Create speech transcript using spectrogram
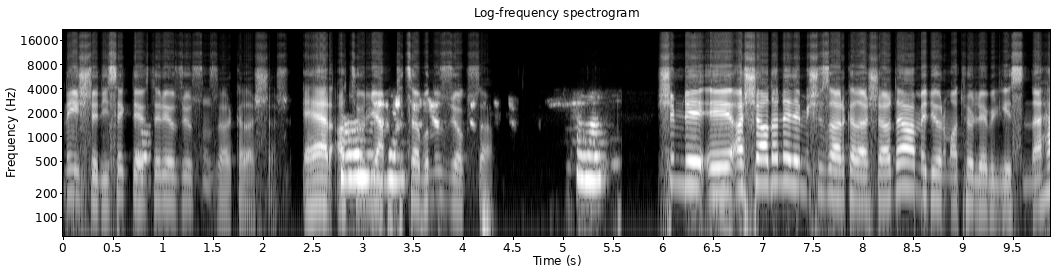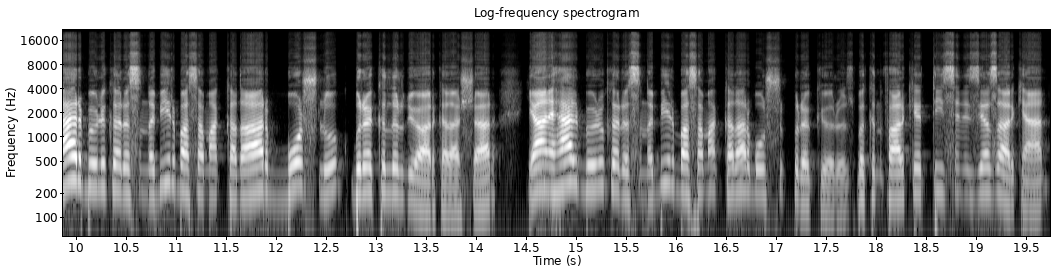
Ne işlediysek deftere yazıyorsunuz arkadaşlar. Eğer Tamam atölyem hocam. kitabınız yoksa. Tamam. Şimdi e, aşağıda ne demişiz arkadaşlar? Devam ediyorum atölye bilgisinde. Her bölük arasında bir basamak kadar boşluk bırakılır diyor arkadaşlar. Yani her bölük arasında bir basamak kadar boşluk bırakıyoruz. Bakın fark ettiyseniz yazarken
